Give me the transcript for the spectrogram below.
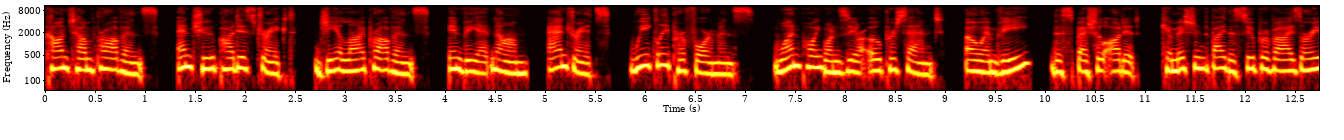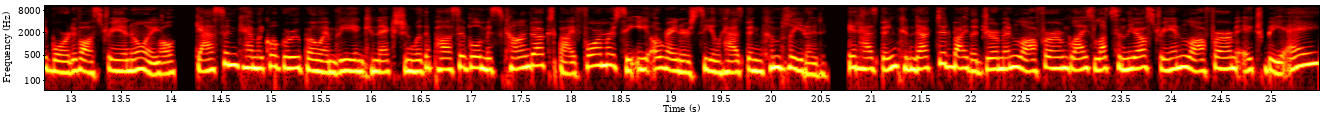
Kon Tum Province, and Chu Pah District, Gia Province, in Vietnam. Andritz, weekly performance, 1.10%. OMV, the special audit, commissioned by the Supervisory Board of Austrian Oil, Gas and Chemical Group OMV in connection with a possible misconduct by former CEO Rainer Seele has been completed. It has been conducted by the German law firm Gleiss Lutz and the Austrian law firm HBA,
